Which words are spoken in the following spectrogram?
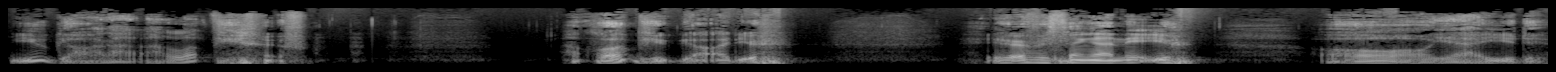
You, God, I, I love you. I love you, God. You're, you're everything I need. You're, oh, yeah, you do.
